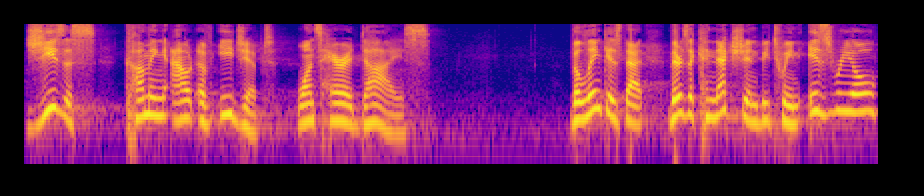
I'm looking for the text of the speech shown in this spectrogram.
Jesus coming out of Egypt once Herod dies. The link is that there's a connection between Israel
